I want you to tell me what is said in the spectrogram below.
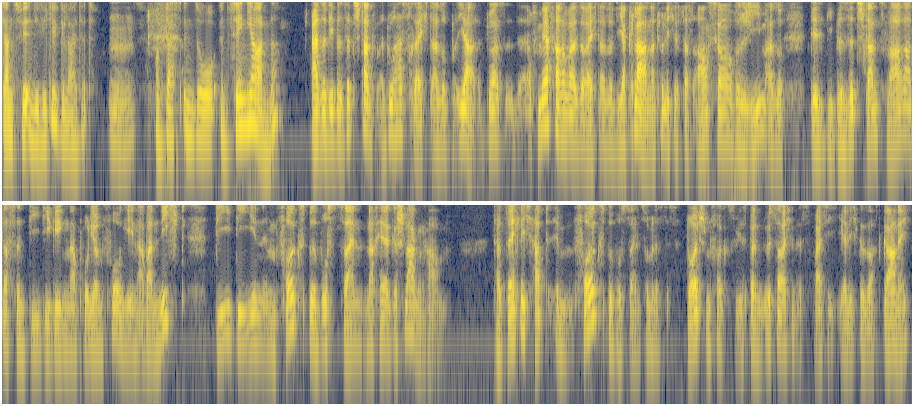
ganz viel in die Wege geleitet. Mhm. Und das in so in zehn Jahren, ne? Also die Besitzstand, du hast recht. Also ja, du hast auf mehrfache Weise recht. Also ja klar, natürlich ist das Ancien Regime, also die, die Besitzstandswahrer, das sind die, die gegen Napoleon vorgehen, aber nicht die, die ihn im Volksbewusstsein nachher geschlagen haben. Tatsächlich hat im Volksbewusstsein, zumindest des deutschen Volkes, wie es bei den Österreichern ist, weiß ich ehrlich gesagt gar nicht.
